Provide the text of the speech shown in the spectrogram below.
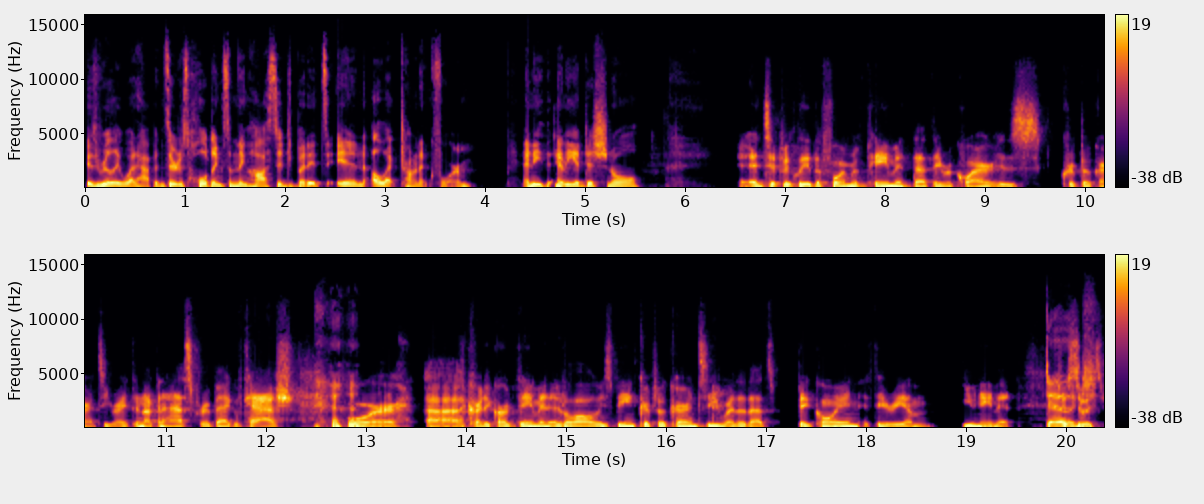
Is really what happens. They're just holding something hostage, but it's in electronic form. Any any additional? And typically, the form of payment that they require is cryptocurrency, right? They're not going to ask for a bag of cash or uh, credit card payment. It'll always be in cryptocurrency, whether that's Bitcoin, Ethereum, you name it. Doge. Just so it's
